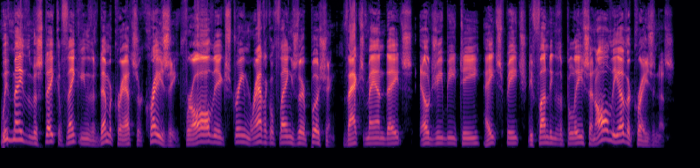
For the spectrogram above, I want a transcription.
We've made the mistake of thinking the Democrats are crazy for all the extreme radical things they're pushing vax mandates, LGBT, hate speech, defunding the police, and all the other craziness.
